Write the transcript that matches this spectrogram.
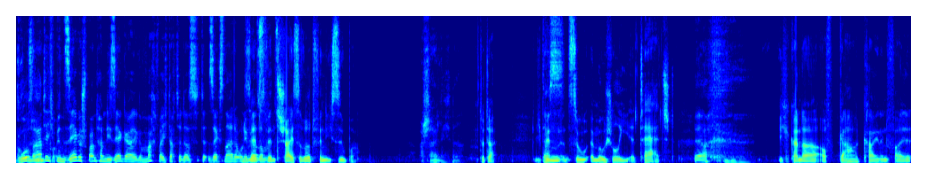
Großartig, ich super. bin sehr gespannt, haben die sehr geil gemacht, weil ich dachte, das Zack Selbst Snyder-Universum. wenn es scheiße wird, finde ich super. Wahrscheinlich, ne? Total. Ich Das- bin zu emotionally attached. Ja. Ich kann da auf gar keinen Fall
